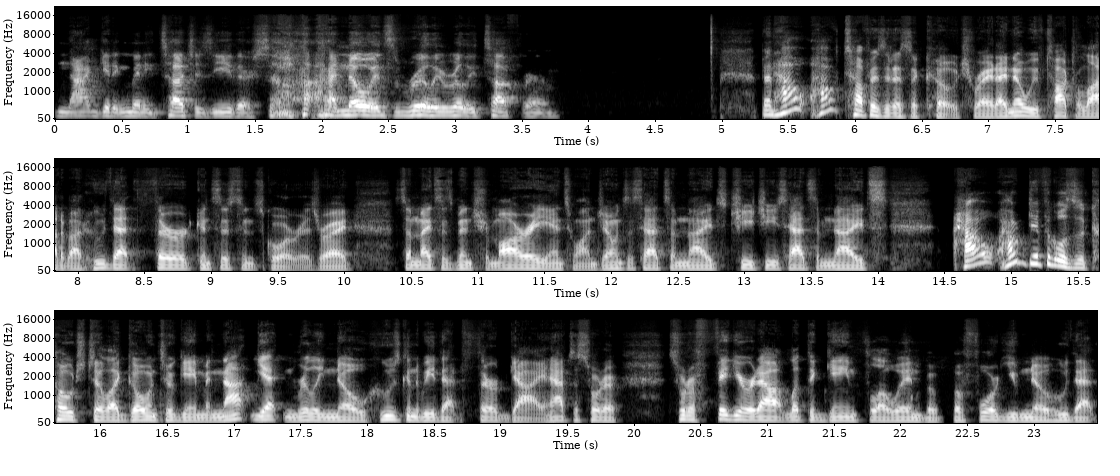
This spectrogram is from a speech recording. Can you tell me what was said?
not getting many touches either. So I know it's really, really tough for him. Ben, how how tough is it as a coach, right? I know we've talked a lot about who that third consistent scorer is, right? Some nights has been Shamari, Antoine Jones has had some nights, Chi Chi's had some nights. How how difficult is a coach to like go into a game and not yet and really know who's going to be that third guy and have to sort of sort of figure it out, let the game flow in, but before you know who that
